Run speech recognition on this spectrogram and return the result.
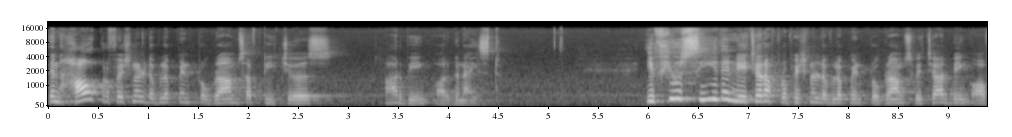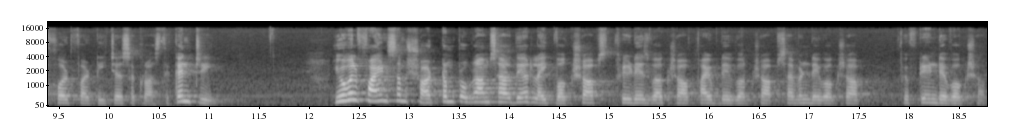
then how professional development programs of teachers are being organized. If you see the nature of professional development programs which are being offered for teachers across the country, you will find some short term programs are there like workshops, 3 days workshop, 5 day workshop, 7 day workshop, 15 day workshop.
